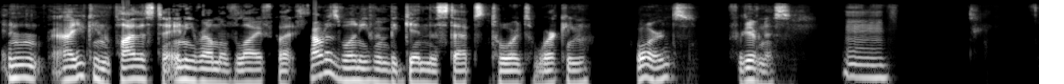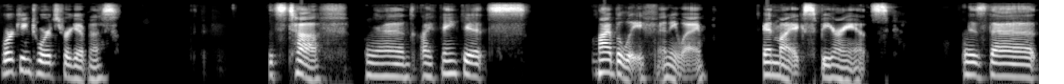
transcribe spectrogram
and uh, you can apply this to any realm of life, but how does one even begin the steps towards working towards forgiveness? Hmm. Working towards forgiveness. It's tough. And I think it's my belief, anyway, and my experience, is that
